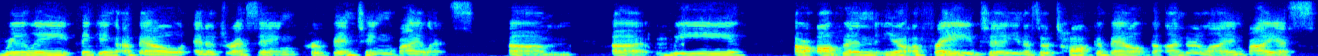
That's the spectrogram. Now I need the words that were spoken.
really thinking about and addressing preventing violence. Um, uh, we are often, you know, afraid to, you know, sort of talk about the underlying bias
